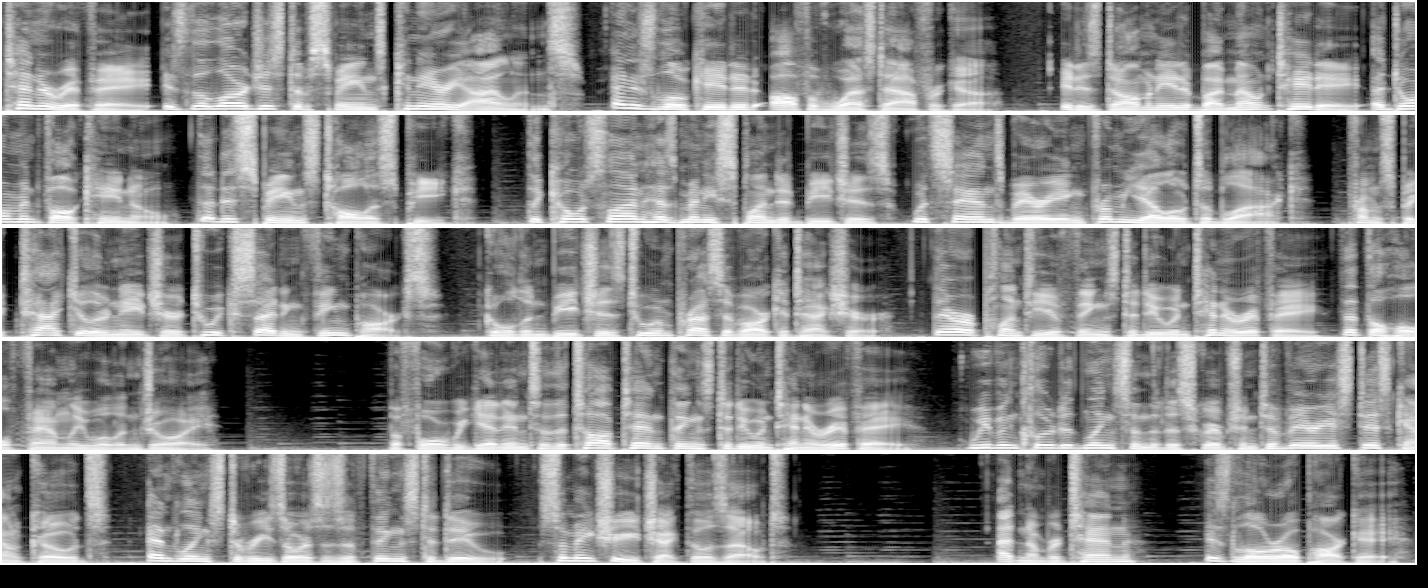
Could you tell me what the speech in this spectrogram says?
Tenerife is the largest of Spain's Canary Islands and is located off of West Africa. It is dominated by Mount Teide, a dormant volcano that is Spain's tallest peak. The coastline has many splendid beaches, with sands varying from yellow to black. From spectacular nature to exciting theme parks, golden beaches to impressive architecture, there are plenty of things to do in Tenerife that the whole family will enjoy. Before we get into the top 10 things to do in Tenerife, we've included links in the description to various discount codes and links to resources of things to do, so make sure you check those out. At number 10 is Loro Parque.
